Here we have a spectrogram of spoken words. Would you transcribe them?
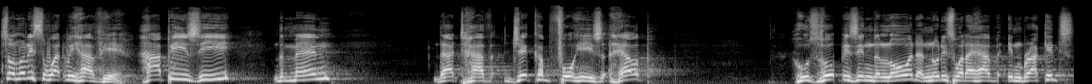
So notice what we have here. Happy is he, the man that hath Jacob for his help, whose hope is in the Lord. And notice what I have in brackets.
